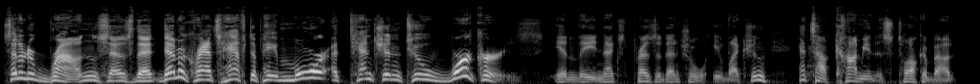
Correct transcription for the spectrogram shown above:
Senator Brown says that Democrats have to pay more attention to workers in the next presidential election. That's how communists talk about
